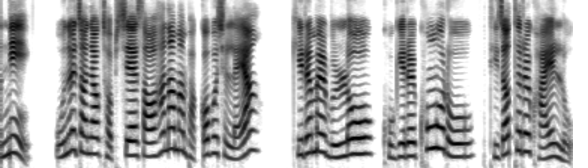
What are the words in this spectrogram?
언니, 오늘 저녁 접시에서 하나만 바꿔보실래요? 기름을 물로, 고기를 콩으로, 디저트를 과일로.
